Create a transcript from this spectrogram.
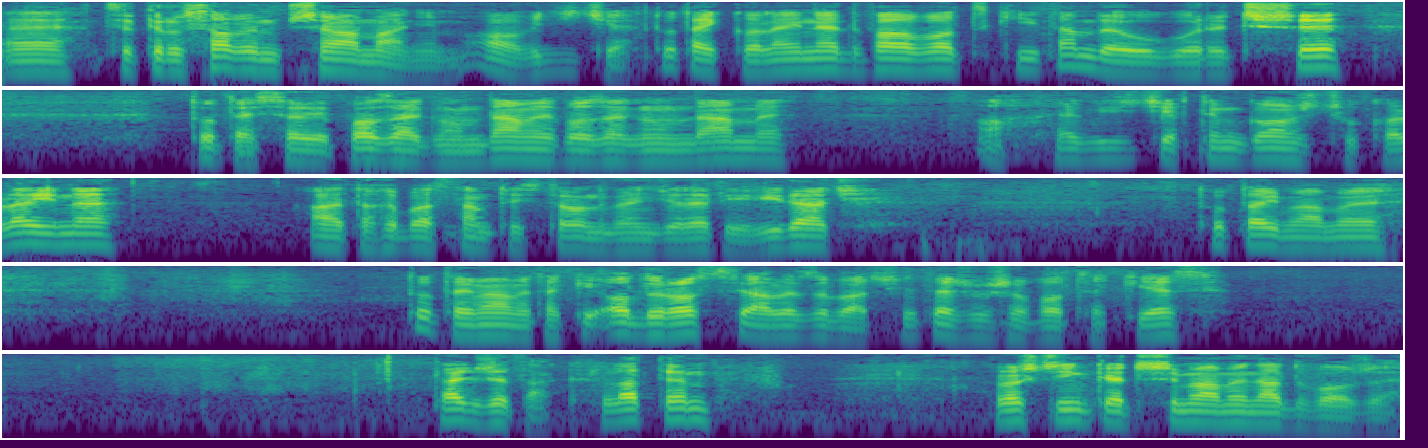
e, cytrusowym przełamaniem. O, widzicie, tutaj kolejne dwa owocki, tam były u góry trzy. Tutaj sobie pozaglądamy, pozaglądamy. O, jak widzicie w tym gąszczu kolejne, ale to chyba z tamtej strony będzie lepiej widać. Tutaj mamy tutaj mamy takie odrosty, ale zobaczcie, też już owocek jest. Także tak, latem roślinkę trzymamy na dworze.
